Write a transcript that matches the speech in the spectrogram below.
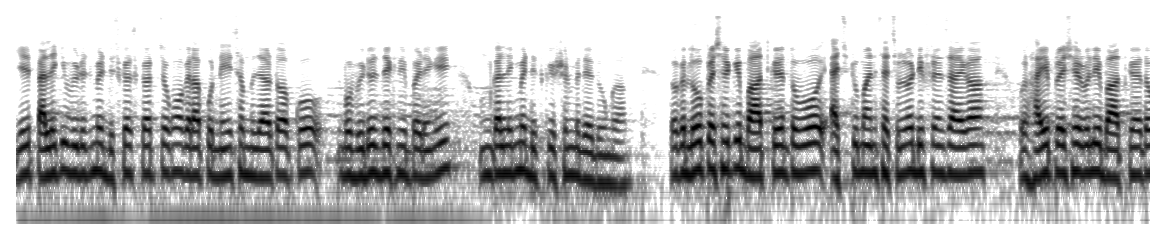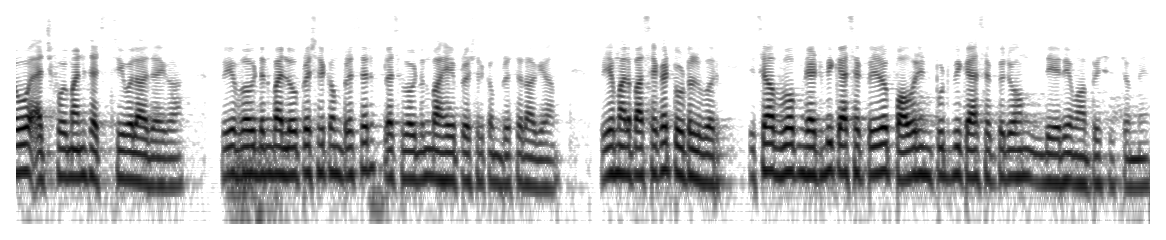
ये पहले की वीडियोज़ में डिस्कस कर चुका हूँ, अगर आपको नहीं समझ आ रहा तो आपको वो वीडियोज़ देखनी पड़ेंगी, उनका लिंक मैं डिस्क्रिप्शन में दे दूँगा। तो अगर लो प्रेशर की बात करें तो वो H two minus H one वाला डिफरेंस आएगा, और हाई प्रेशर वाली बात करें तो वो H four minus H three वाला आ जाएगा। तो ये work done by low pressure compressor plus work done by high pressure compressor आ गया। तो ये हमारे पास है टोटल वर्क इसे आप वर्क नेट भी कह सकते हो, जो पावर इनपुट भी कह सकते हो, जो हम दे रहे हैं वहाँ पे सिस्टम में।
